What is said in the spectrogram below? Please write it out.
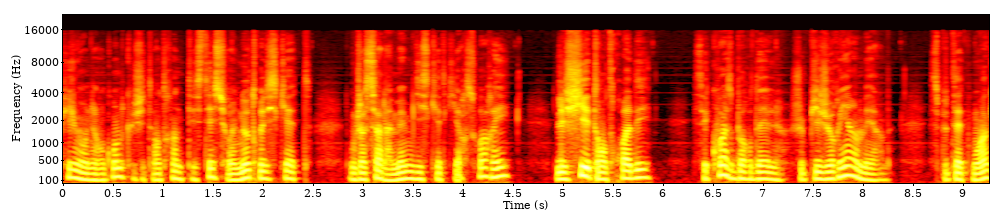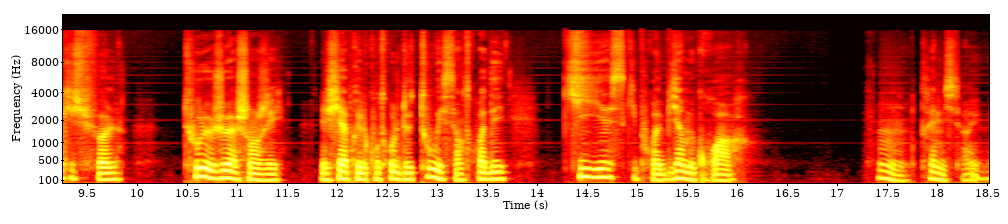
Puis je me rendu compte que j'étais en train de tester sur une autre disquette. Donc j'insère la même disquette qu'hier soir et... Les chi est en 3D. C'est quoi ce bordel? Je pige rien, merde. C'est peut-être moi qui suis folle. Tout le jeu a changé. Les chi a pris le contrôle de tout et c'est en 3D. Qui est-ce qui pourrait bien me croire? Hmm, très mystérieux.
